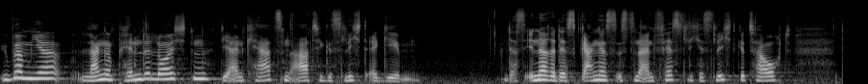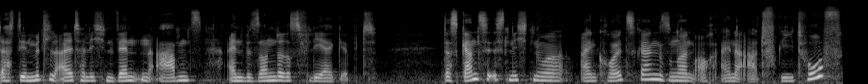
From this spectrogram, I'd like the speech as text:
Über mir lange Pendelleuchten, die ein kerzenartiges Licht ergeben. Das Innere des Ganges ist in ein festliches Licht getaucht, das den mittelalterlichen Wänden abends ein besonderes Flair gibt. Das Ganze ist nicht nur ein Kreuzgang, sondern auch eine Art Friedhof.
